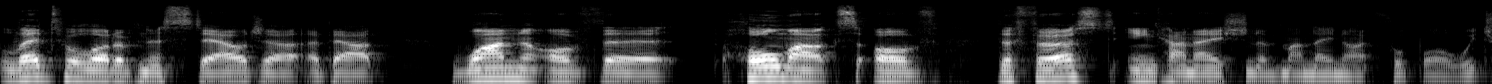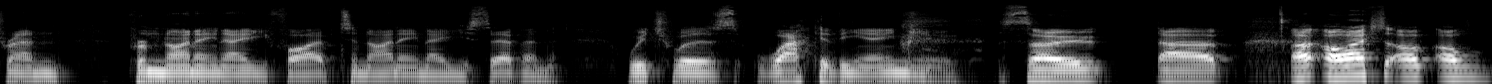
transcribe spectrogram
led to a lot of nostalgia about one of the hallmarks of the first incarnation of Monday Night Football, which ran from 1985 to 1987, which was Whacker the Emu. so uh, I'll actually I'll, I'll,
